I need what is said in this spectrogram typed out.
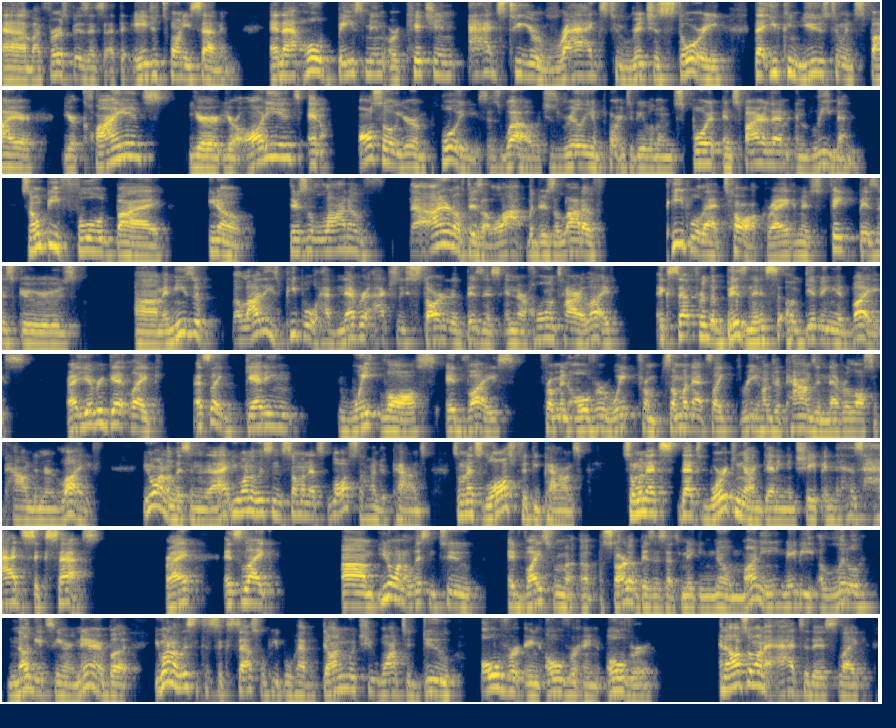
uh, my first business at the age of 27. And that whole basement or kitchen adds to your rags to riches story that you can use to inspire your clients, your, your audience, and also your employees as well, which is really important to be able to inspire, inspire them and lead them. So don't be fooled by, you know, there's a lot of I don't know if there's a lot, but there's a lot of people that talk, right? And there's fake business gurus. Um, and these are a lot of these people have never actually started a business in their whole entire life, except for the business of giving advice, right? You ever get like that's like getting weight loss advice from an overweight from someone that's like 300 pounds and never lost a pound in their life. You don't want to listen to that. You want to listen to someone that's lost 100 pounds, someone that's lost 50 pounds, someone that's that's working on getting in shape and has had success right? It's like um, you don't want to listen to advice from a, a, startup business that's making no money maybe a little nuggets here and there but you want to listen to successful people who have done what you want to do over and over and over. And i also want to add to this like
